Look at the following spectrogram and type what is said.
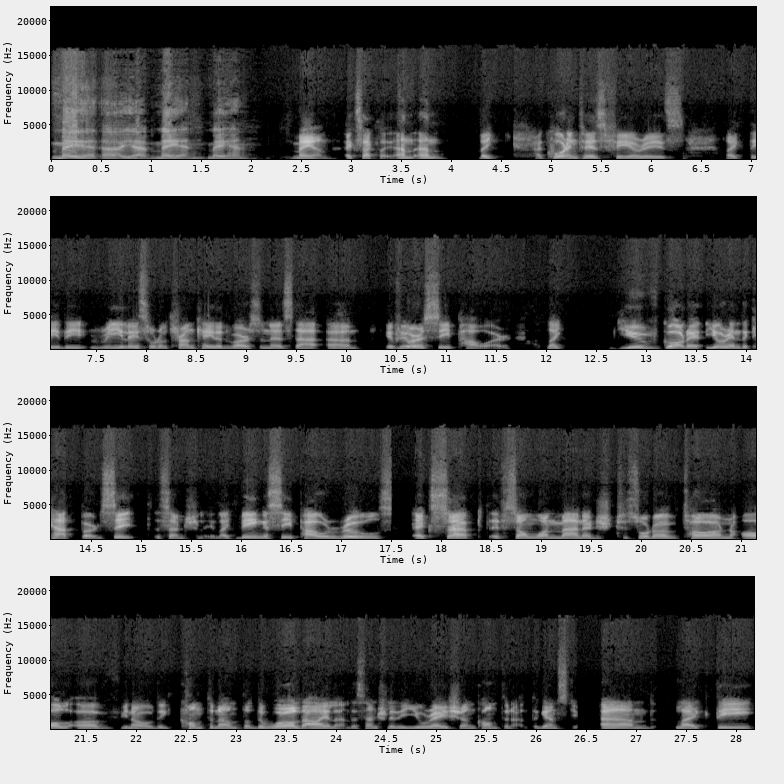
Mahan, uh, yeah, Mahan, Mahan, Mahan, exactly, and and like according to his theories, like the the really sort of truncated version is that um, if you're a sea power, like you've got it, you're in the catbird seat essentially. Like being a sea power rules except if someone managed to sort of turn all of you know the continental the world island essentially the eurasian continent against you and like the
